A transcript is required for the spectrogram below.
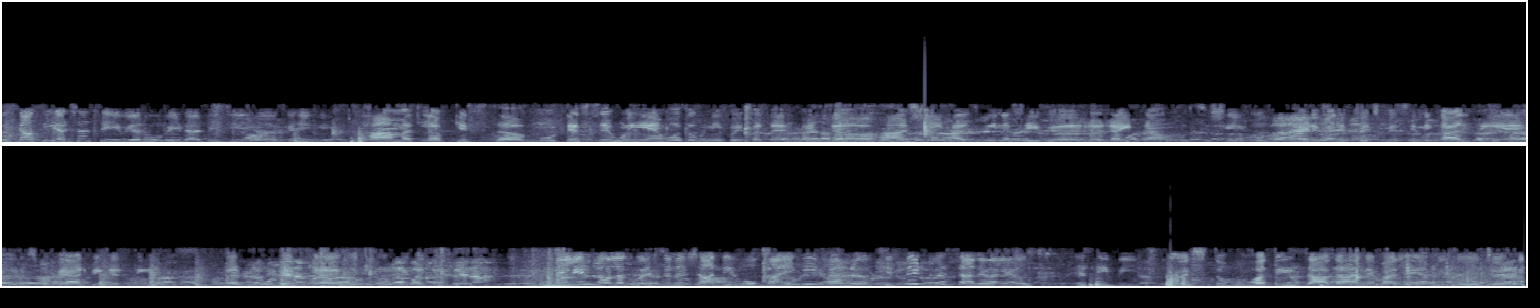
तो काफ़ी अच्छा सेवियर हो गई दादी जी कहेंगे। हाँ मतलब किस मोटिव से हुई हैं वो तो उन्हीं को ही पता है बट हाँ she has been a saviour right now Sushil को बड़े वाले फ्रिज में से निकालती हैं। और उसको प्यार भी करती हैं। पर मोटिव क्या है वो तो मुझे पता। मिलियन डॉलर क्वेश्चन है शादी हो पाएगी और कितने ट्विस्ट आने वाले हैं इसी बीच? ट्विस्ट तो बहुत ही ज़्यादा आने वाले हैं। अभी तो जर्नी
